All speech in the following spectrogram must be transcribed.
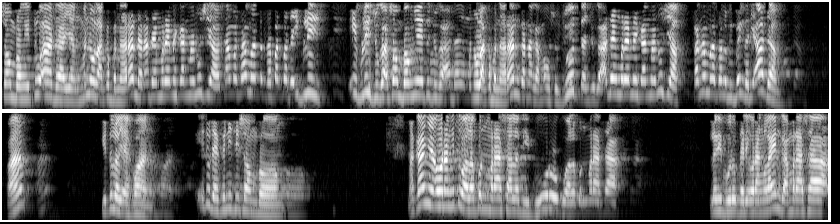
Sombong itu ada yang menolak kebenaran dan ada yang meremehkan manusia. Sama-sama terdapat pada iblis. Iblis juga sombongnya itu juga ada yang menolak kebenaran karena nggak mau sujud. Dan juga ada yang meremehkan manusia. Karena merasa lebih baik dari Adam. Paham? Gitu loh ya ikhwan. Itu definisi sombong. Makanya orang itu walaupun merasa lebih buruk, walaupun merasa lebih buruk dari orang lain, nggak merasa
